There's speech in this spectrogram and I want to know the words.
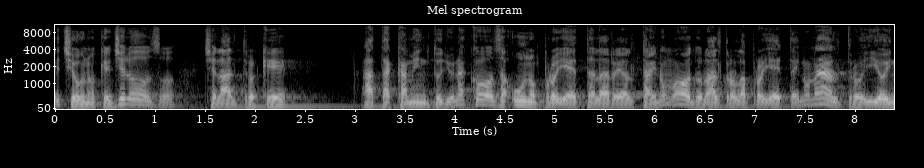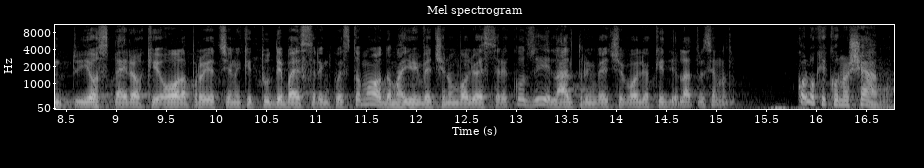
E c'è uno che è geloso, c'è l'altro che attaccamento di una cosa, uno proietta la realtà in un modo, l'altro la proietta in un altro, io, io, spero che ho la proiezione che tu debba essere in questo modo, ma io invece non voglio essere così, l'altro invece voglio che l'altro sia un altro. Quello che conosciamo.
